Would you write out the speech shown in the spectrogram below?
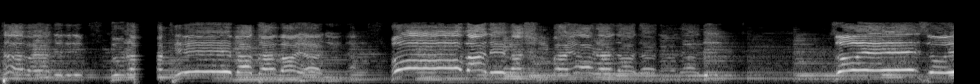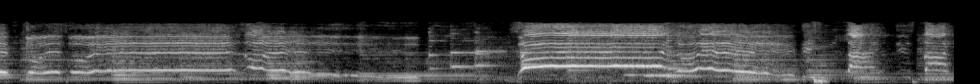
Da da da da. Zoe, Zoe, Zoe, Zoe. This life, this life.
